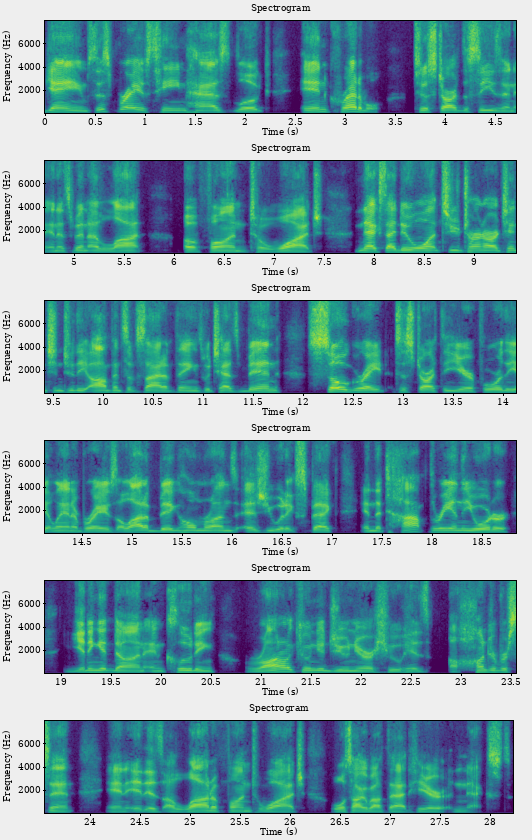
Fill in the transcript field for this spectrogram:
games, this Braves team has looked incredible to start the season, and it's been a lot of fun to watch. Next, I do want to turn our attention to the offensive side of things, which has been so great to start the year for the Atlanta Braves. A lot of big home runs, as you would expect, in the top three in the order, getting it done, including Ronald Acuna Jr., who is 100%, and it is a lot of fun to watch. We'll talk about that here next.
